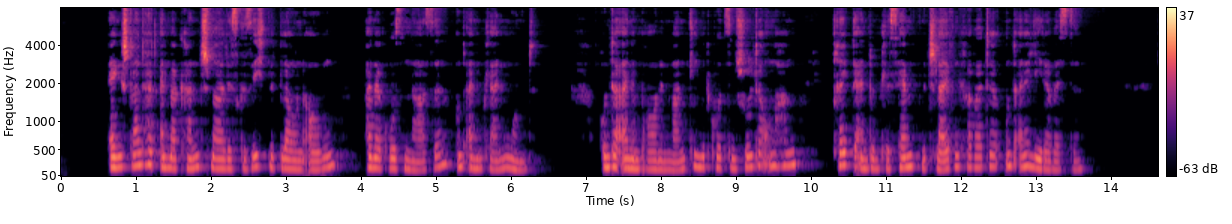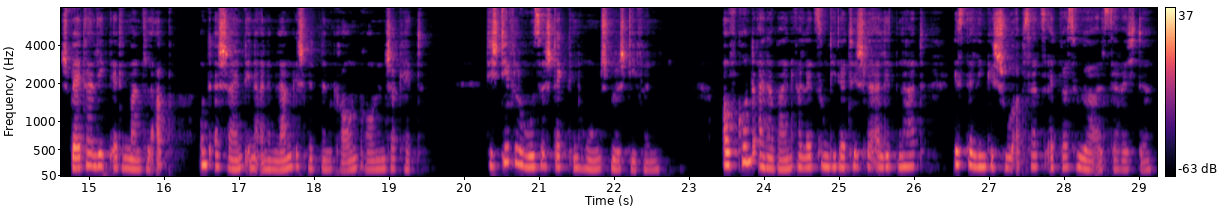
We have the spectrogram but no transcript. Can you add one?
Engstrand hat ein markant schmales Gesicht mit blauen Augen, einer großen Nase und einem kleinen Mund. Unter einem braunen Mantel mit kurzem Schulterumhang trägt er ein dunkles Hemd mit Schleifenkrawatte und eine Lederweste. Später legt er den Mantel ab und erscheint in einem lang geschnittenen grauen-braunen Jackett. Die Stiefelhose steckt in hohen Schnürstiefeln. Aufgrund einer Beinverletzung, die der Tischler erlitten hat, ist der linke Schuhabsatz etwas höher als der rechte.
